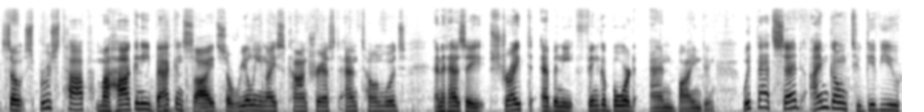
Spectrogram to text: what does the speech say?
So spruce top, mahogany back and side, so really nice contrast and tone woods, and it has a striped ebony fingerboard and binding. With that said, I'm going to give you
